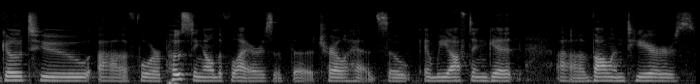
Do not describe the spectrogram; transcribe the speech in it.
go-to uh, for posting all the flyers at the trailhead. So, and we often get uh, volunteers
